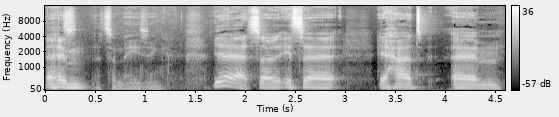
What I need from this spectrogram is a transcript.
that's, that's, amazing. Yeah, so it's a it had um,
